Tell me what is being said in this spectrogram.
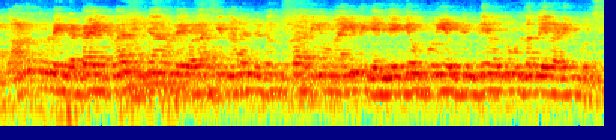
காலத்தினுடைய கட்டாயத்தினால விஞ்ஞானுடைய வளர்ச்சியினால நெடுத்துல அதிகமாகி இன்னைக்கு எங்கெங்கேயோ போய் எப்படி இப்படியே வந்து உள்ள கையில் அடங்கி போச்சு.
